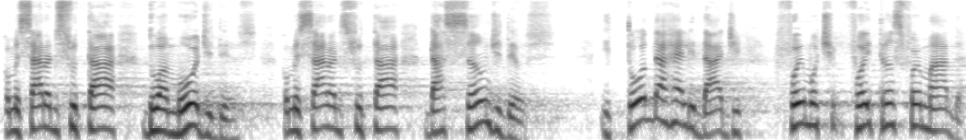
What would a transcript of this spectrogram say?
começaram a desfrutar do amor de Deus, começaram a desfrutar da ação de Deus. E toda a realidade foi, foi transformada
